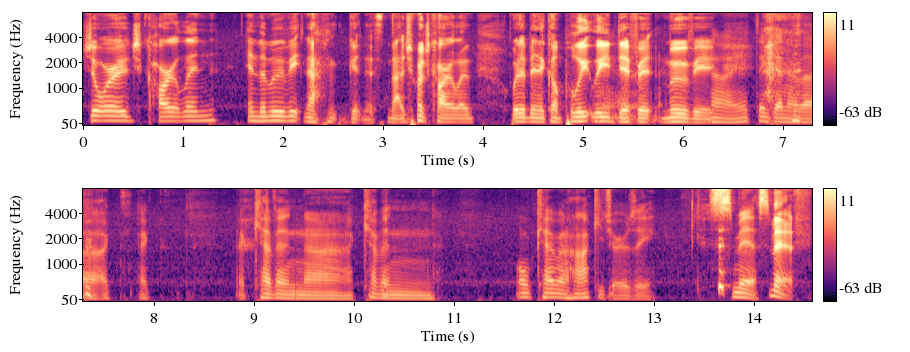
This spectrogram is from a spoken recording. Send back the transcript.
George Carlin in the movie. No, goodness, not George Carlin. Would have been a completely different movie. No, you're thinking of a, a, a, a Kevin, uh, Kevin, old Kevin hockey jersey, Smith. Smith.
